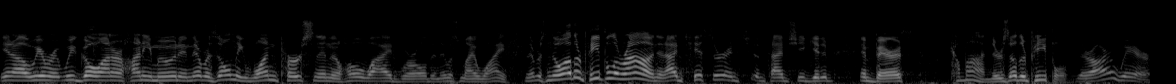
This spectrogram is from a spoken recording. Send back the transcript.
you know, we were we go on our honeymoon, and there was only one person in the whole wide world, and it was my wife. There was no other people around, and I'd kiss her, and sometimes she'd get embarrassed. Come on, there's other people. There are where?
